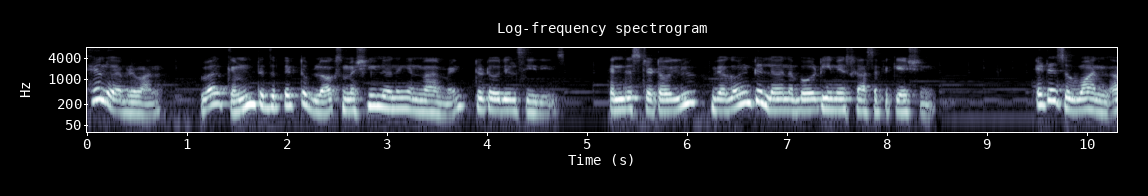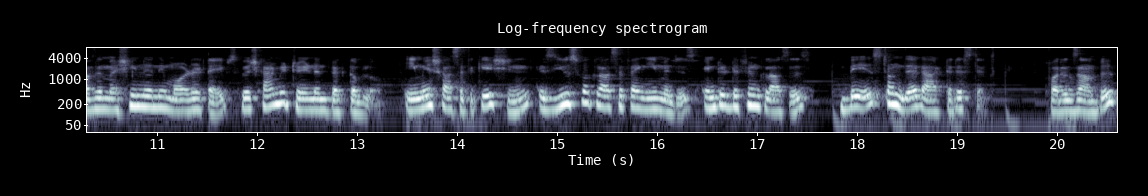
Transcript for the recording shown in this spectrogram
Hello everyone, welcome to the PictoBlox Machine Learning Environment tutorial series. In this tutorial, we are going to learn about image classification. It is one of the machine learning model types which can be trained in Pictoblock. Image classification is used for classifying images into different classes based on their characteristics. For example,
